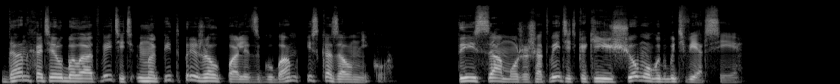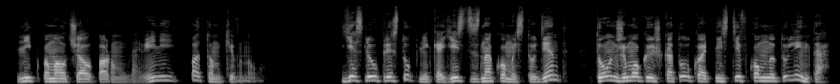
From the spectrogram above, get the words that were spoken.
Дан хотел было ответить, но Пит прижал палец к губам и сказал Нику. «Ты сам можешь ответить, какие еще могут быть версии». Ник помолчал пару мгновений, потом кивнул. «Если у преступника есть знакомый студент, то он же мог и шкатулку отнести в комнату Линта,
